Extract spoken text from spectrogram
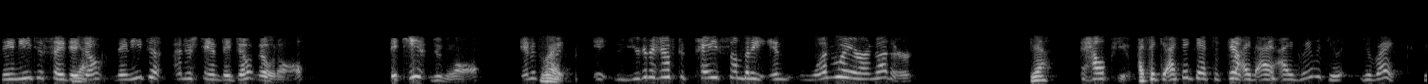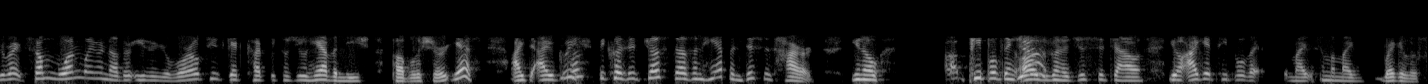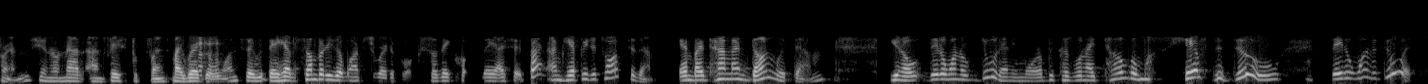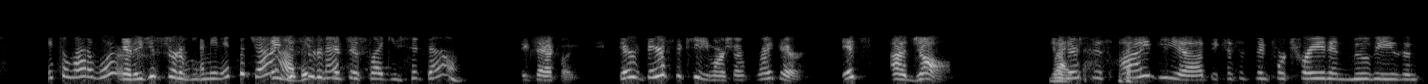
They need to say they Yeah. don't. They need to understand they don't know it all. They can't do it all, and it's Right. like it, you're going to have to pay somebody in one way or another Yeah. to help you. I think I think that's a, Yeah. I, I, I agree with you. You're right. You're right. Some one way or another, either your royalties get cut because you have a niche publisher. Yes, I, I agree Uh-huh. because it just doesn't happen. This is hard. You know, uh, people think, oh, you're going to just sit down. You know, I get people that my some of my regular friends, you know, not on Facebook friends, my regular Uh-huh. ones. They they have somebody that wants to write a book, so they they I said, fine, I'm happy to talk to them. And by the time I'm done with them, you know, they don't want to do it anymore because when I tell them what they have to do, they don't want to do it. It's a lot of work. Yeah, they just sort of I mean, it's a job. They just sort It's of not get this- just like you sit down. exactly. There, there's the key, Marsha, right there. It's a job. You know, Right. there's this idea because it's been portrayed in movies and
